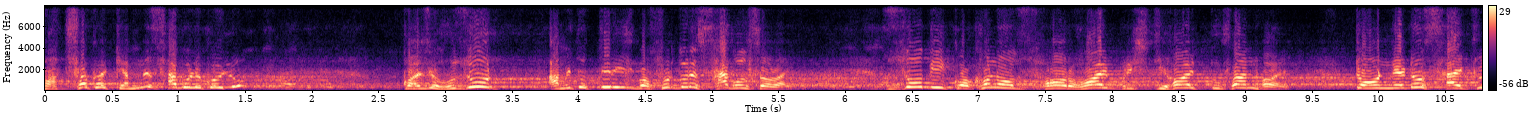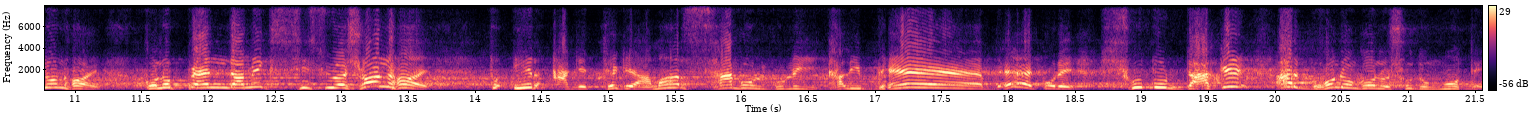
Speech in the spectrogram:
বাদশা কয়, কেমনে ছাগলে কইলো? কয় যে, হুজুর, আমি তো তিরিশ বছর ধরে ছাগল চড়াই। যদি কখনো ঝড় হয়, বৃষ্টি হয়, তুফান হয়, টর্নেডো, সাইক্লোন হয়, কোনো প্যান্ডামিক সিচুয়েশন হয়, তো এর আগে থেকে আমার ছাগলগুলি খালি ভ্যাঁ ভ্যাঁ করে শুধু ডাকে আর ঘন ঘন শুধু মতে।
